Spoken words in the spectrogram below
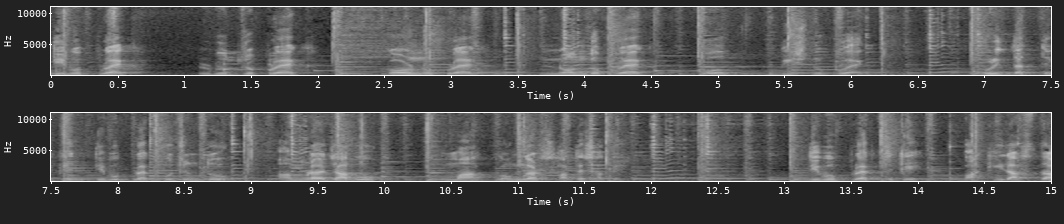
দেবপ্রয়াগ, রুদ্রপ্রয়াগ, কর্ণপ্রয়াগ, নন্দপ্রয়াগ ও বিষ্ণুপ্রয়াগ। হরিদ্বার থেকে দেবপ্রয়াগ পর্যন্ত আমরা যাব মা গঙ্গার সাথে সাথে। দেবপ্রয়াগ থেকে বাকি রাস্তা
